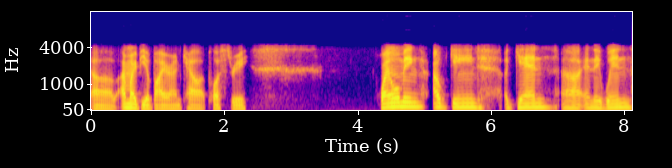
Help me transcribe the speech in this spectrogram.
Uh, I might be a buyer on Cal at plus three. Wyoming outgained again, uh, and they win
